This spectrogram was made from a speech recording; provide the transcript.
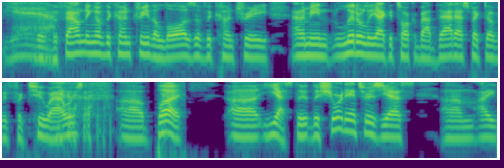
yeah the, the, founding of the country, the laws of the country, and I mean, literally, I could talk about that aspect of it for two hours. uh, but uh, yes, the the short answer is yes. Um, I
